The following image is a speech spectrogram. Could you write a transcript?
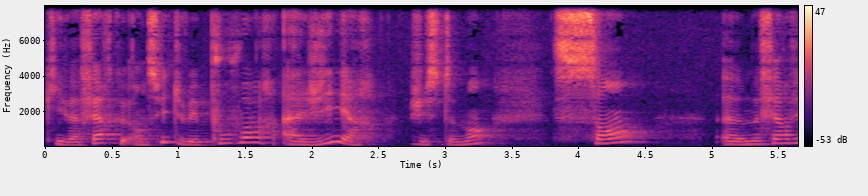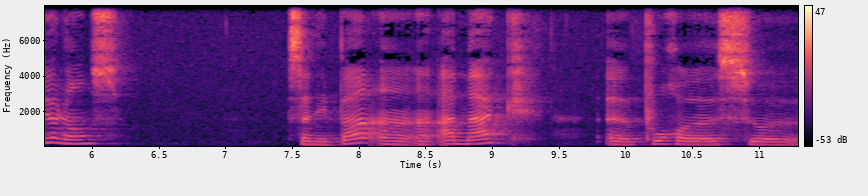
qui va faire que ensuite je vais pouvoir agir justement sans euh, me faire violence. Ça n'est pas un hamac pour euh, se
